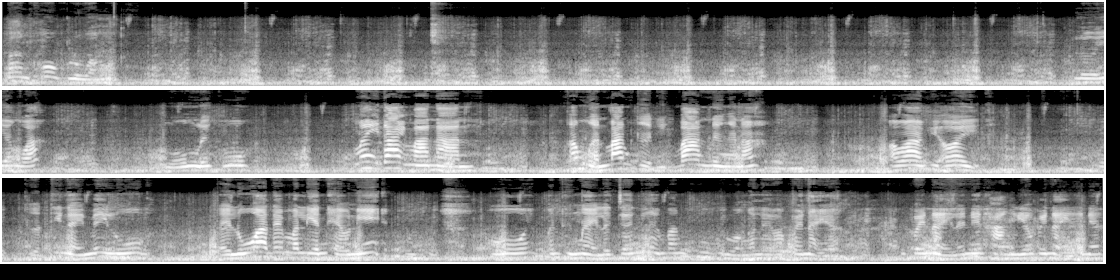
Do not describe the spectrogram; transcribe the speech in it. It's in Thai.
บ้านโคกหลวง เลยยังวะ งงเลยกู ไม่ได้มานาน ก็เหมือนบ้านเกิดอีกบ้านหนึ่งอะนะ เพราะว่าพี่อ้อย เกิดที่ไหนไม่รู้ แต่รู้ว่าได้มาเรียนแถวนี้ โอ้ยมันถึงไหนแล้วจ๊ะเนี่ย บ้านคู่หลวงอะไรวะไปไหนอะ ไปไหนแล้วเนี่ย ทางเลี้ยวไปไหนแล้วเนี่ย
